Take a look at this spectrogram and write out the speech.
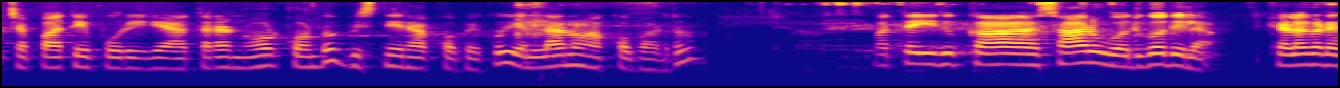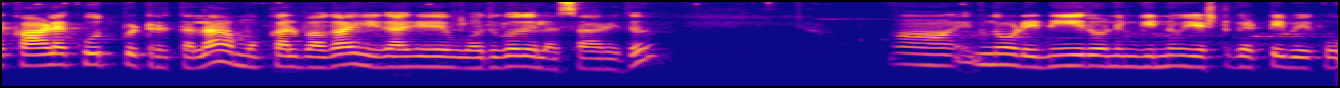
ಚಪಾತಿ ಪೂರಿಗೆ ಆ ಥರ ನೋಡಿಕೊಂಡು ಬಿಸಿನೀರು ಹಾಕ್ಕೋಬೇಕು. ಎಲ್ಲನೂ ಹಾಕ್ಕೋಬಾರ್ದು. ಮತ್ತು ಇದು ಕಾ, ಸಾರು ಒದಗೋದಿಲ್ಲ. ಕೆಳಗಡೆ ಕಾಳೆ ಕೂತ್ಬಿಟ್ಟಿರ್ತಲ್ಲ ಮುಕ್ಕಾಲು ಭಾಗ ಹೀಗಾಗಿ ಒದಗೋದಿಲ್ಲ ಇದ್. ನೋಡಿ ನೀರು ನಿಮ್ಗೆ ಇನ್ನೂ ಎಷ್ಟು ಗಟ್ಟಿ ಬೇಕು,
